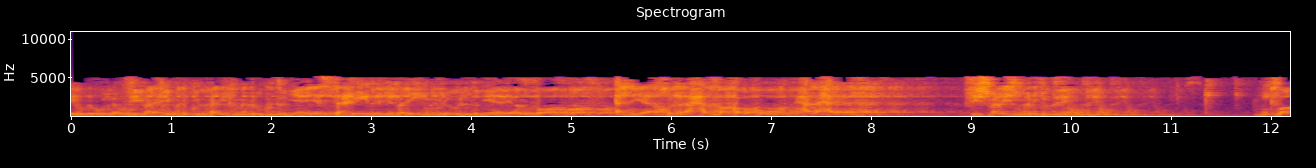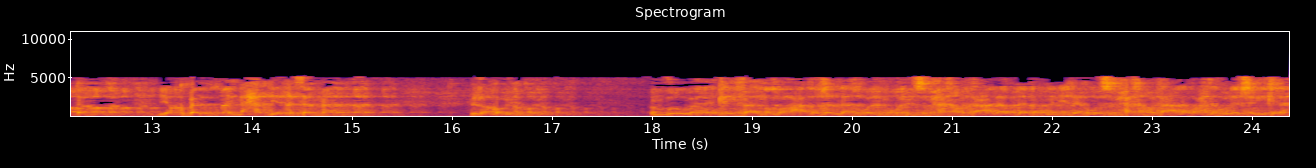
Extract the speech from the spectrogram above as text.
يقولوا لو في ملك يملك الملك مملوك الدنيا يستحيل إن ملك من ملوك الدنيا يرضى أن يأخذ أحد لقبه حال حياته. مفيش ملك من ملوك الدنيا مطلقا يقبل إن حد يتسمى بلقبه. انظروا بقى كيف أن الله عز وجل هو المؤمن سبحانه وتعالى ولا مؤمن إلا هو سبحانه وتعالى وحده لا شريك له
